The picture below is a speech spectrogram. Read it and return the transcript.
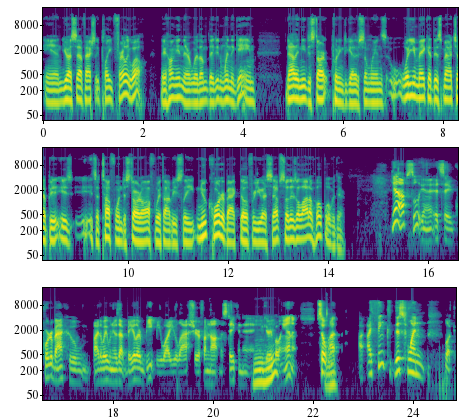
and USF actually played fairly well. They hung in there with them. They didn't win the game. Now they need to start putting together some wins. What do you make of this matchup? It is it's a tough one to start off with. Obviously, new quarterback though for USF, so there's a lot of hope over there. Yeah, absolutely. It's a quarterback who, by the way, when he was at Baylor, beat BYU last year, if I'm not mistaken, and mm-hmm. Gerry Bohanon. So I, I think this one, look,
